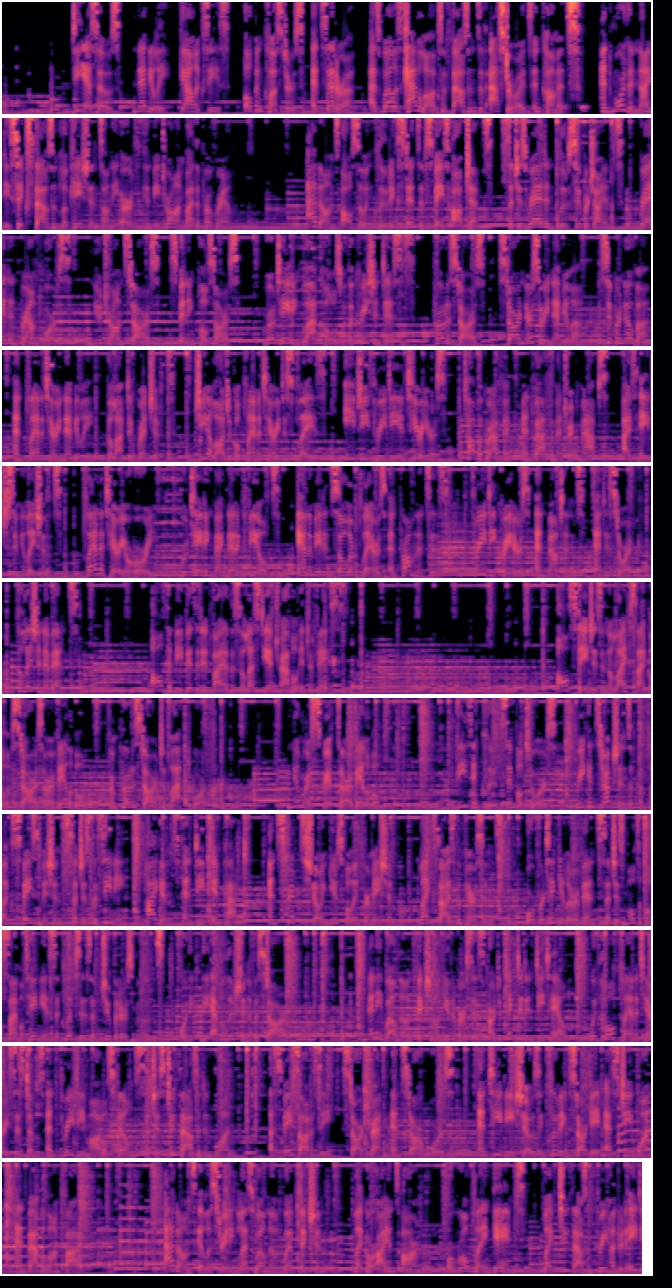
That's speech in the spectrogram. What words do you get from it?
DSOs, nebulae, galaxies, open clusters, etc., as well as catalogs of thousands of asteroids and comets. And more than 96,000 locations on the Earth can be drawn by the program. Add-ons also include extensive space objects, such as red and blue supergiants, red and brown dwarfs, neutron stars, spinning pulsars, rotating black holes with accretion disks, protostars, star nursery nebula, supernova, and planetary nebulae, galactic redshifts, geological planetary displays, e.g. 3D interiors, topographic and bathymetric maps, ice age simulations, planetary aurorae, rotating magnetic fields, animated solar flares and prominences, 3D craters and mountains, and historic collision events. All can be visited via the Celestia travel interface. All stages in the life cycle of stars are available, from protostar to black dwarf. Numerous scripts are available. These include simple tours, reconstructions of complex space missions such as Cassini, Huygens, and Deep Impact, and scripts showing useful information, like size comparisons, or particular events such as multiple simultaneous eclipses of Jupiter's moons, or the, the evolution of a star. Many well-known fictional universes are depicted in detail, with whole planetary systems and 3D models films such as 2001, A Space Odyssey, Star Trek, and Star Wars, and TV shows including Stargate SG-1 and Babylon 5. Add-ons illustrating less well-known web fiction, like Orion's Arm, or role-playing games, like 2300 AD,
